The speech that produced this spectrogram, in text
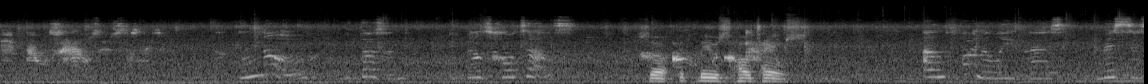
It builds houses, doesn't it? No, it doesn't. It builds hotels. So it builds hotels. And finally, there's Mrs.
